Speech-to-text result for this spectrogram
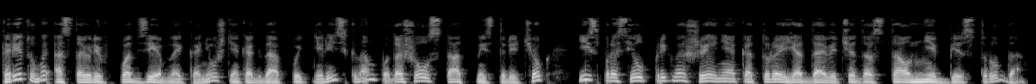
Карету мы оставили в подземной конюшне, когда поднялись, к нам подошел статный старичок и спросил приглашение, которое я давеча достал не без труда.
